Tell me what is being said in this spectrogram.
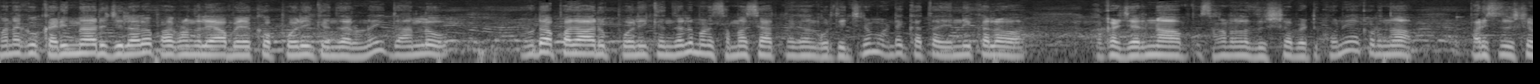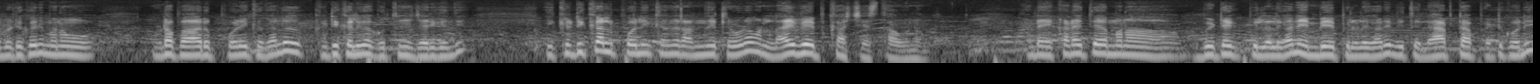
మనకు కరీంనగర్ జిల్లాలో పదకొండు వందల యాభై ఒక్క పోలింగ్ కేంద్రాలు ఉన్నాయి. దానిలో నూట పదహారు పోలింగ్ కేంద్రాలు మనం సమస్యాత్మకంగా గుర్తించినాం. అంటే గత ఎన్నికల అక్కడ జరిగిన సంఘటనల దృష్టిలో పెట్టుకొని అక్కడ ఉన్న పరిస్థితి దృష్టిలో పెట్టుకొని మనం నూట పదహారు పోలింగ్ కేంద్రాలు క్రిటికల్గా గుర్తించడం జరిగింది. ఈ క్రిటికల్ పోలింగ్ కేంద్రాలు అన్నింటిలో కూడా మనం లైవ్ వెబ్ కాస్ట్ చేస్తూ ఉన్నాం. అంటే ఎక్కడైతే మన బీటెక్ పిల్లలు కానీ ఎంబీఏ పిల్లలు కానీ విత్ ల్యాప్టాప్ పెట్టుకొని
